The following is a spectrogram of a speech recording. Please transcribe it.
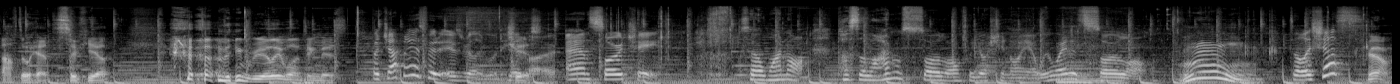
after we had the sukiya. I've been really wanting this. But Japanese food is really good here Cheers. though. And so cheap. So why not? Plus the line was so long for Yoshinoya. We waited so long. Mmm. Delicious? Yeah.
